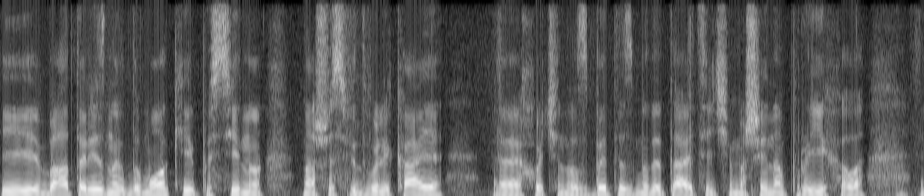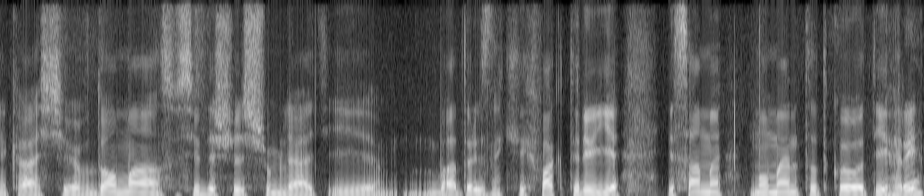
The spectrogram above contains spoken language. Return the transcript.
І багато різних думок, і постійно нас щось відволікає, е, хоче нас збити з медитації, чи машина проїхала, якась чи вдома сусіди щось шумлять, і багато різних факторів є. І саме момент такої от ігри,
